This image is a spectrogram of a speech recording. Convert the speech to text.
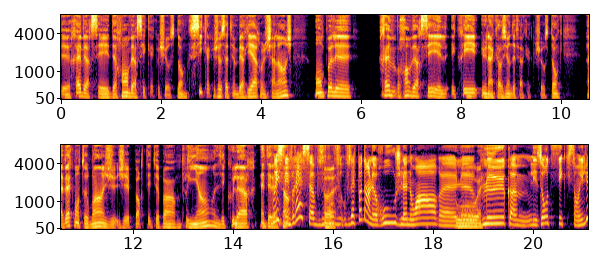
de de renverser quelque chose. Donc, si quelque chose est une barrière, un challenge, on peut le renverser et, et créer une occasion de faire quelque chose. Donc, avec mon turban, je, je porte des turbans brillants, des couleurs intéressantes. Oui, c'est vrai ça. Vous, Ouais. vous, vous êtes pas dans le rouge, le noir, euh, Ouais. le bleu comme les autres qui sont élus.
